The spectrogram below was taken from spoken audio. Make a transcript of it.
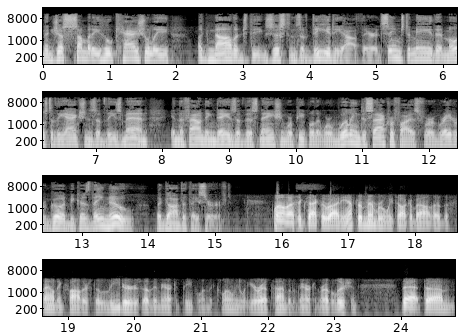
than just somebody who casually acknowledge the existence of deity out there. It seems to me that most of the actions of these men in the founding days of this nation were people that were willing to sacrifice for a greater good because they knew the God that they served. Well, that's exactly right. You have to remember when we talk about uh, the founding fathers, the leaders of the American people in the colonial era, time of the American Revolution, that um,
